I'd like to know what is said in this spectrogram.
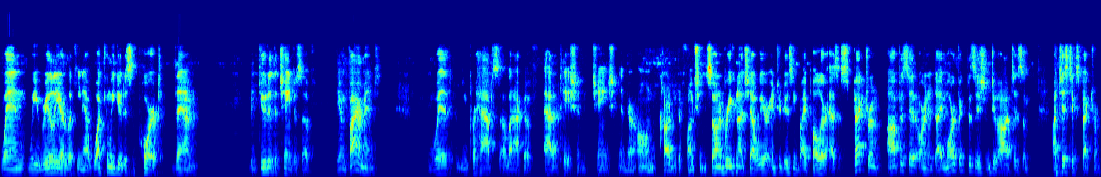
when we really are looking at what can we do to support them due to the changes of the environment with perhaps a lack of adaptation change in their own cognitive function. So, in a brief nutshell, we are introducing bipolar as a spectrum opposite or in a dimorphic position to autism, autistic spectrum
